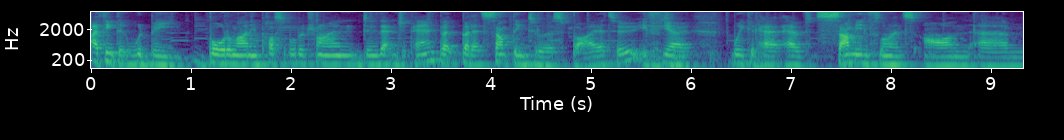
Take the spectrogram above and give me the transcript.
I think that would be borderline impossible to try and do that in Japan, but but it's something to aspire to. If you know, we could ha- have some influence on. Um,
